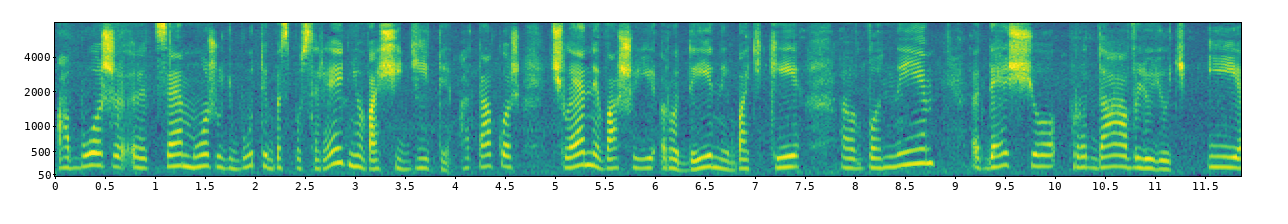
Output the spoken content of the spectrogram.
або ж е, це можуть бути безпосередньо ваші діти, а також члени вашої родини, батьки. Е, Вони дещо продавлюють і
